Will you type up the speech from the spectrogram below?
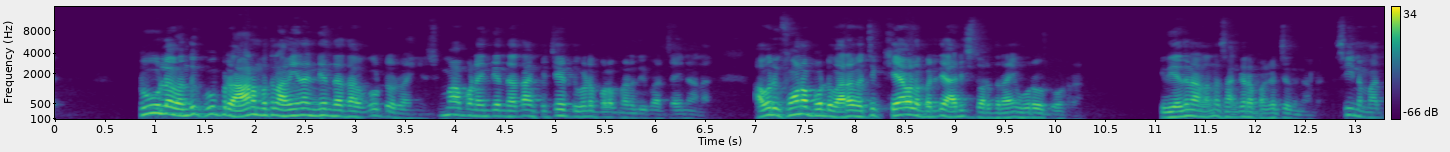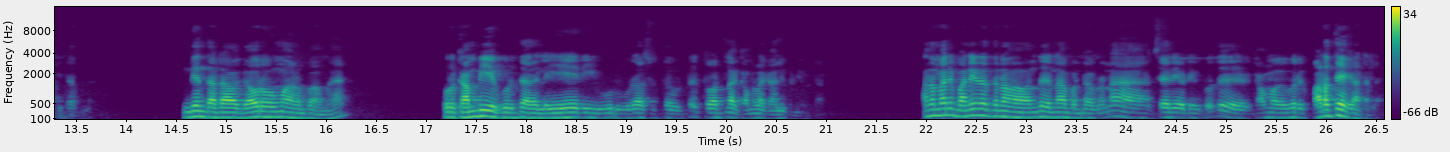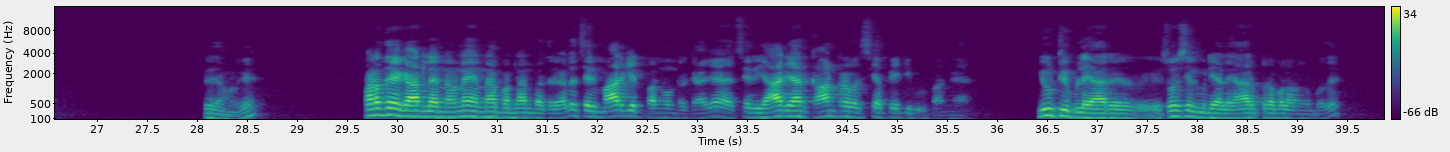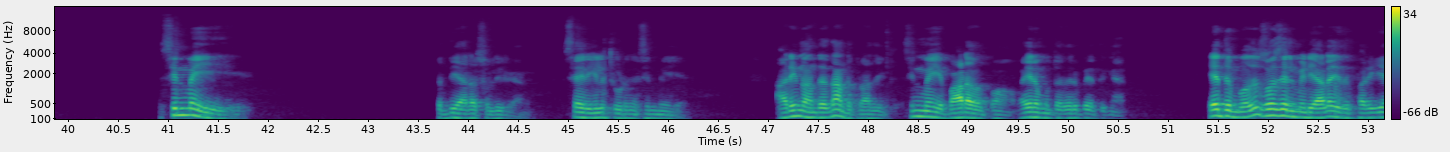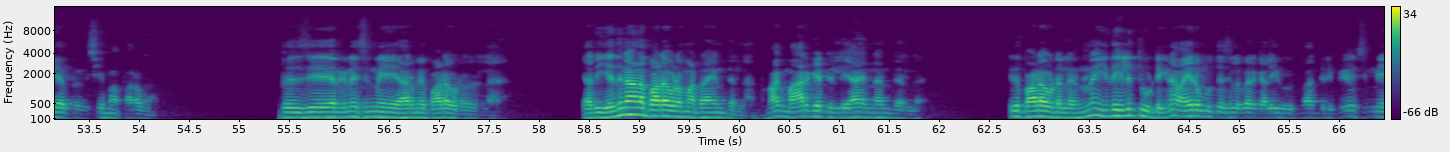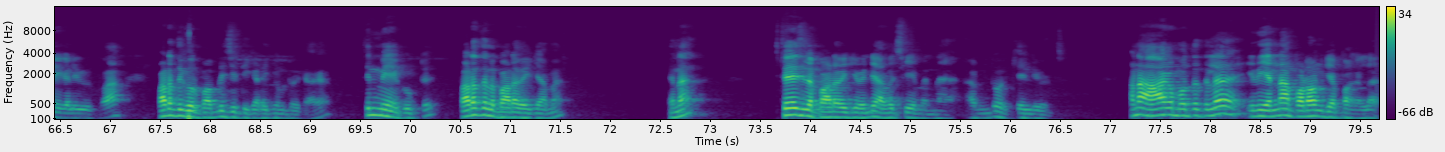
டூவில் வந்து கூப்பிட்ற ஆரம்பத்தில் அவங்க தான் இந்தியன் தாத்தாவை கூப்பிட்டு வருவாங்க. சும்மா போன இந்தியன் தாத்தா பிச்சை எடுத்து கூட புலப்பு நடத்திப்பார் சைனாவில் அவருக்கு ஃபோனை போட்டு வர வச்சு கேவலப்படுத்தி அடித்து துரத்துறாங்க ஊரை விட்டு ஓடுறாங்க. இது எதனாலன்னா சங்கரை பகைச்சதுனால. சீனை மாற்றிட்டாப்புல இந்தியன் தாத்தாவை கௌரவமாக அனுப்பாமல் ஒரு கம்பியை கொடுத்து அதில் ஏறி ஊர் ஊராக சுத்த விட்டு டோட்டலாக கமலை காலி பண்ணி விட்டாங்க. அந்த மாதிரி மணிரத்னம் வந்து என்ன பண்ணுறாப்புன்னா சரி அப்படிங்கும்போது கம இவருக்கு படத்தையே காட்டலை. புரியுதா உங்களுக்கு? படத்தையே காட்டல என்னவுடனே என்ன பண்ணலான்னு பார்த்துருக்காரு. சரி மார்க்கெட் பண்ணுன்றதுக்காக சரி யார் யார் கான்ட்ரவர்சியாக பேட்டி கொடுப்பாங்க? யூடியூப்பில் யார் சோஷியல் மீடியாவில் யார் பிரபலம் வாங்கும்போது சின்மை பற்றி யாரோ சொல்லியிருக்காங்க. சரி இழுத்து விடுங்க சின்மையை. அப்படின்னு வந்தது தான் அந்த ப்ராஜெக்ட் சின்மையை பாட வைப்போம் வைரமுத்தை வெறுப்பேற்றுங்க ஏற்றும் போது சோஷியல் மீடியாவில் இது பெரிய விஷயமா பரவும். இப்போ இது ஏற்கனவே சின்மையை யாருமே பாட விடுறதில்ல. அது எதனால பாட விட மாட்டாங்கன்னு தெரில அந்த மாதிரி மார்க்கெட் இல்லையா என்னன்னு தெரில இது பாட விடலைன்னா இதை இழுத்து விட்டிங்கன்னா வைரமுத்தை சில பேர் கழுவி வைப்பான் திருப்பியும் சின்மையை கழுவி வைப்பான் படத்துக்கு ஒரு பப்ளிசிட்டி கிடைக்குன்றதுக்காக சின்மையை கூப்பிட்டு படத்தில் பாட வைக்காம ஏன்னா ஸ்டேஜில் பாட வைக்க வேண்டிய அவசியம் என்ன அப்படின்ட்டு ஒரு கேள்வி வச்சு ஆனால் ஆக மொத்தத்தில் இது என்ன படம்னு கேட்பாங்கல்ல.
